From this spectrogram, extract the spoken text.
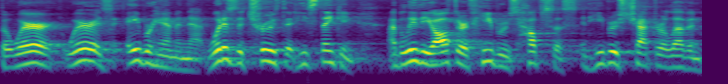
But where, where is Abraham in that? What is the truth that he's thinking? I believe the author of Hebrews helps us in Hebrews chapter 11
